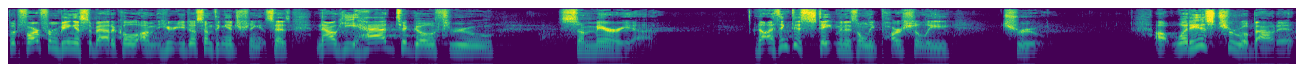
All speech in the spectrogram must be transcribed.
But far from being a sabbatical, um, here he does something interesting. It says, now he had to go through Samaria. Now, I think this statement is only partially true. Uh, what is true about it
